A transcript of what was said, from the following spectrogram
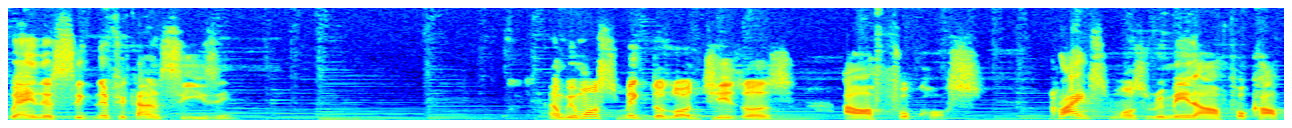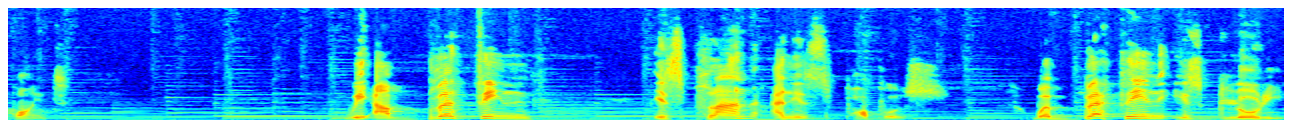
We're in a significant season. And we must make the lord jesus our focus. Christ must remain our focal point. We are birthing his plan and his purpose we're birthing his glory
